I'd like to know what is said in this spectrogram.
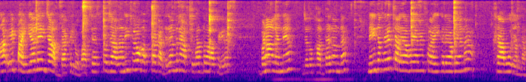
ਆ ਇਹ ਪਾਈਆ ਨੇ ਜਾਂ ਅੱਧਾ ਕਿਲੋ। ਬਸ ਇਸ ਤੋਂ ਜ਼ਿਆਦਾ ਨਹੀਂ, ਫਿਰ ਉਹ ਹਫਤਾ ਕੱਢ ਜਾਂਦੇ ਨੇ, ਹਫ਼ਤੇ ਬਾਅਦ ਦੁਬਾਰਾ ਫਿਰ ਬਣਾ ਲੈਂਦੇ ਆ ਜਦੋਂ ਖਾਦਾ ਜਾਂਦਾ। ਨਹੀਂ ਤਾਂ ਫਿਰ ਇਹ ਤਲਿਆ ਹੋਇਆ, ਐਵੇਂ ਫਰਾਈ ਕਰਿਆ ਹੋਇਆ ਨਾ, ਖਰਾਬ ਹੋ ਜਾਂਦਾ।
